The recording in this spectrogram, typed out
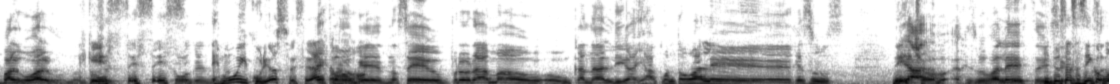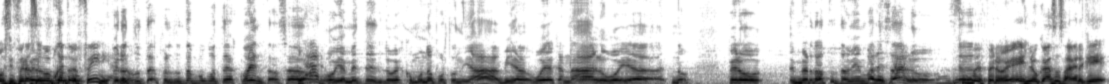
valgo algo, ¿no? Es que es, Entonces, es, es, como que- es muy curioso ese dato, es como ¿no? que, no sé, un programa o, o un canal diga, ya, ¿cuánto vale Jesús? De Ya, hecho. Jesús vale esto. Y tú estás así como si fueras un objeto de feria, Pero, ¿no? tú, pero tú tampoco te das cuenta, o sea, Claro. obviamente lo ves como una oportunidad, ah, mira, voy al canal o voy a, ¿no? Pero en verdad tú también vales algo. o sea, Sí, pues, pero es lo caso saber que,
